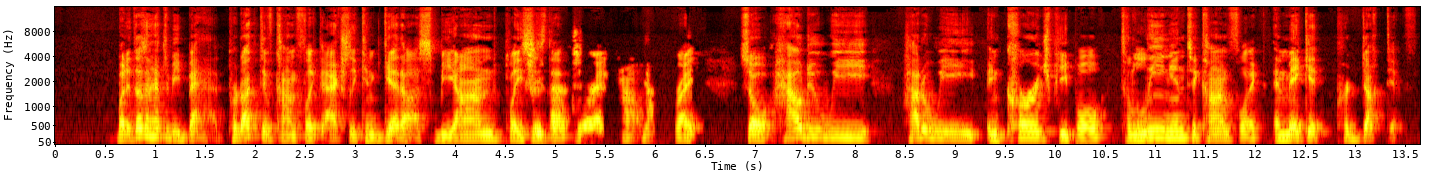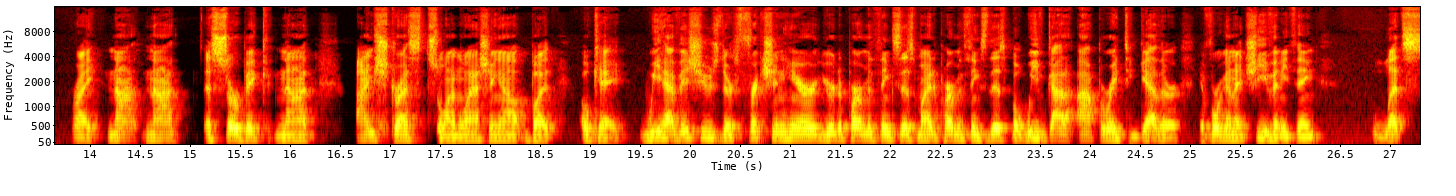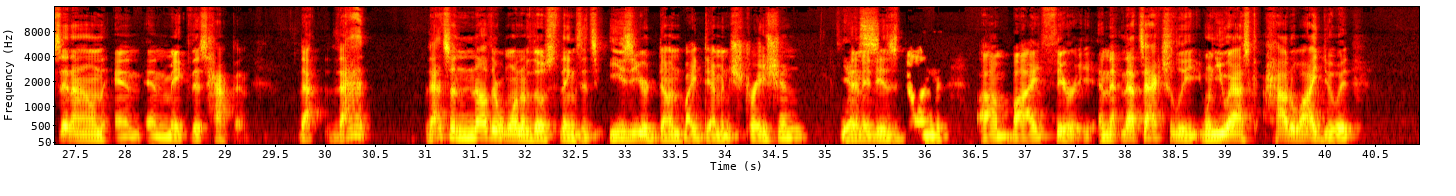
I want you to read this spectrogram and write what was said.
but it doesn't have to be bad. Productive conflict actually can get us beyond places that we're at now, yeah. right? So how do we how do we encourage people to lean into conflict and make it productive, right? Not not acerbic, not I'm stressed so I'm lashing out, but okay, we have issues, there's friction here. Your department thinks this, my department thinks this, but we've got to operate together if we're going to achieve anything. Let's sit down and and make this happen that that that's another one of those things that's easier done by demonstration yes. than it is done um, by theory. And that, that's actually when you ask how do I do it,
